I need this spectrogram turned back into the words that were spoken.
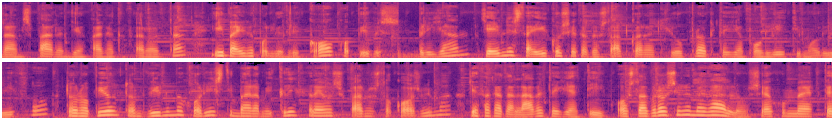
transparent διαφάνεια καθαρότητα. Είπα είναι πολυεδρικό, κοπίδης μπριγιάν και είναι στα 20 εκατοστά του καρατιού. Πρόκειται για πολύτιμο λίθο, τον οποίο τον δίνουμε χωρίς την παραμικρή χρέωση πάνω στο κόσμημα και θα καταλάβετε γιατί. Ο σταυρός είναι μεγάλος, έχουμε 4,5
